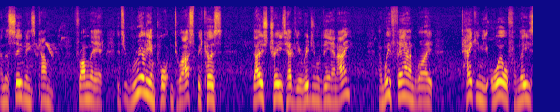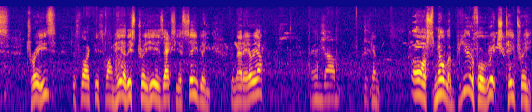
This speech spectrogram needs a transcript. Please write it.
and the seedlings come from there. It's really important to us because those trees have the original DNA and we've found by taking the oil from these trees, just like this one here, this tree here is actually a seedling from that area and um, you can oh smell the beautiful rich tea tree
